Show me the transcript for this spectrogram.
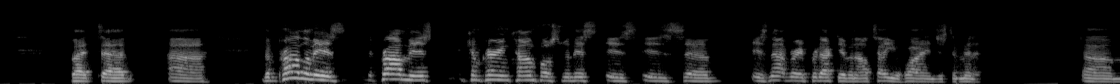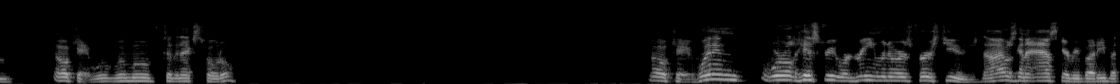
but uh, uh, the problem is the problem is comparing compost with this is is uh, is not very productive, and I'll tell you why in just a minute. Um, okay, we'll, we'll move to the next photo. Okay, when in world history were green manures first used? Now, I was going to ask everybody, but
